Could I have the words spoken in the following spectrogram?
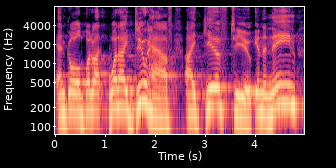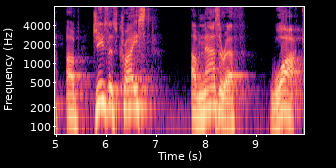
and gold, but what I do have, I give to you. In the name of Jesus Christ of Nazareth, walk.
